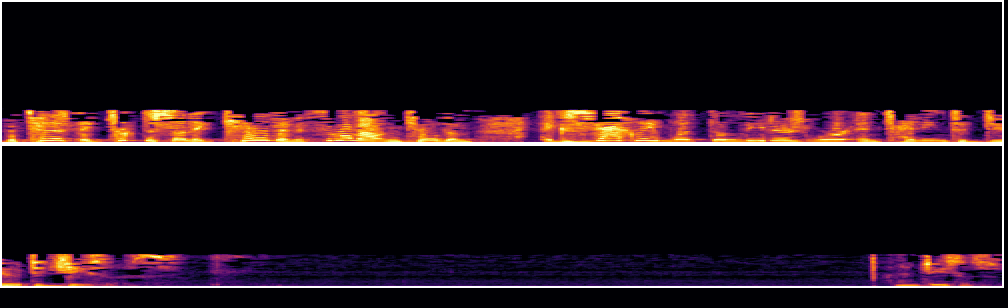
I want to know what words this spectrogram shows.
the tenants, they took the son, they killed him, they threw him out and killed him. Exactly what the leaders were intending to do to Jesus. And then Jesus.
